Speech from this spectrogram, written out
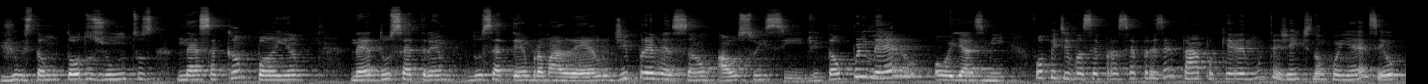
estamos todos juntos nessa campanha né, do, setembro, do setembro amarelo de prevenção ao suicídio. Então, primeiro, ô Yasmin, vou pedir você para se apresentar, porque muita gente não conhece, eu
